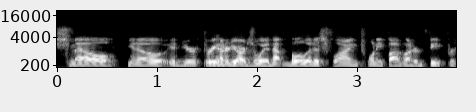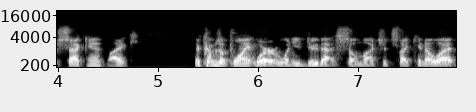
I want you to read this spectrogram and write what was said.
smell. You know, and you're 300 yards away, and that bullet is flying 2,500 feet per second. Like, there comes a point where when you do that so much, it's like, you know what?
